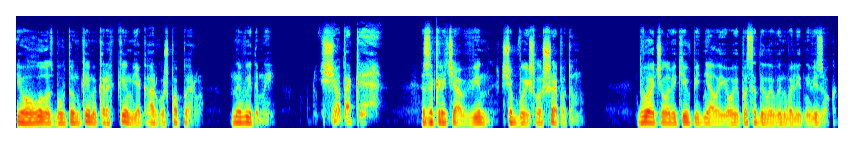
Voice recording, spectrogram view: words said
Його голос був тонким і крихким, як аркуш паперу, невидимий. Що таке? закричав він, щоб вийшло шепотом. Двоє чоловіків підняли його і посадили в інвалідний візок.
